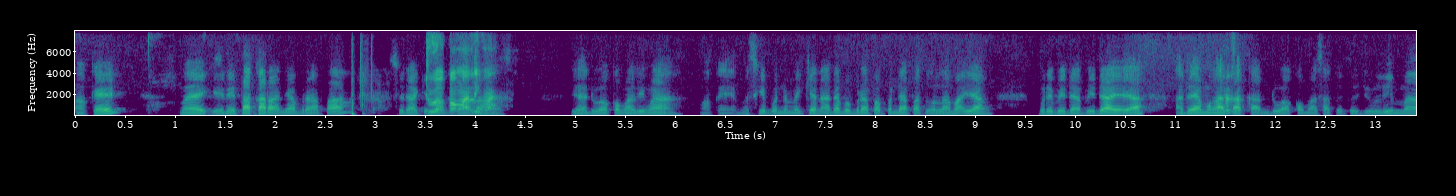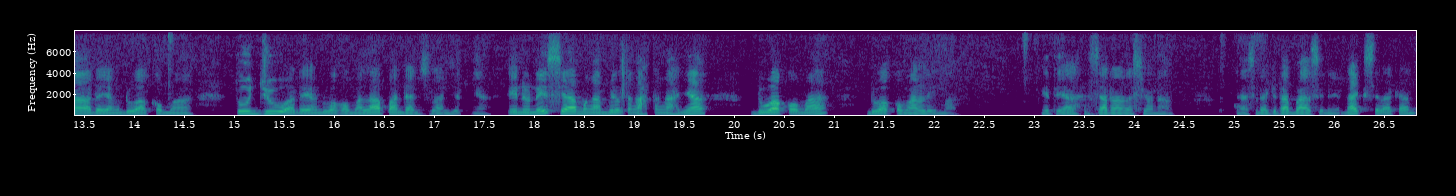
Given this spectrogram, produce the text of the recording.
Okay. Baik, ini takarannya berapa? Sudah kita 2,5. Ya, 2,5. Oke, meskipun demikian ada beberapa pendapat ulama yang berbeda-beda ya. Ada yang mengatakan 2,175, ada yang 2,7, ada yang 2,8 dan selanjutnya. Indonesia mengambil tengah-tengahnya 2,2,5. Gitu ya, secara nasional. Nah, sudah kita bahas ini. Next, silakan.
